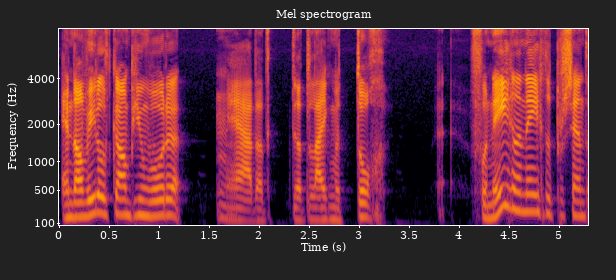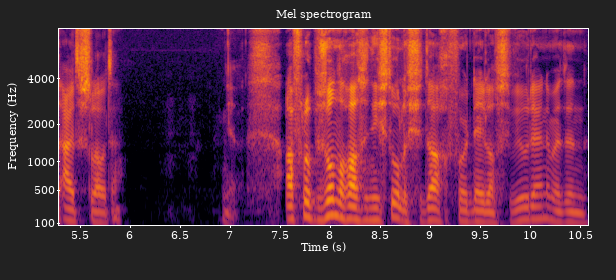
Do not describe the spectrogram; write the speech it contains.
en dan wereldkampioen worden. Ja, dat, dat lijkt me toch voor 99% uitgesloten. Afgelopen zondag was een historische dag voor het Nederlandse wielrennen. Met een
